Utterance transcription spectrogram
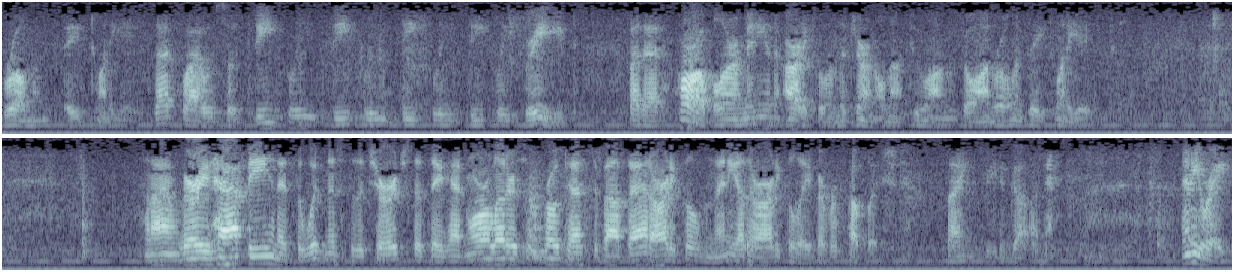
Romans 8:28. That's why I was so deeply, deeply, deeply, deeply grieved by that horrible Arminian article in the journal not too long ago on Romans 8:28. And I'm very happy, and it's a witness to the church that they had more letters of protest about that article than any other article they've ever published. Thanks be to God. any rate,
